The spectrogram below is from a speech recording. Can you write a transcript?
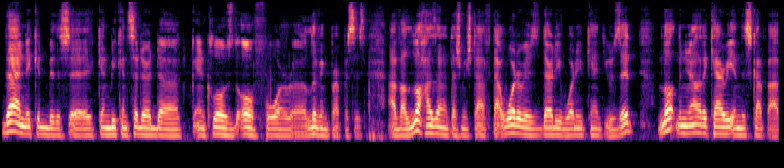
Then it can be this, uh, can be considered uh, enclosed off for uh, living purposes. That water is dirty water, you can't use it. Lot then you're not allowed to carry in this karpaf.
